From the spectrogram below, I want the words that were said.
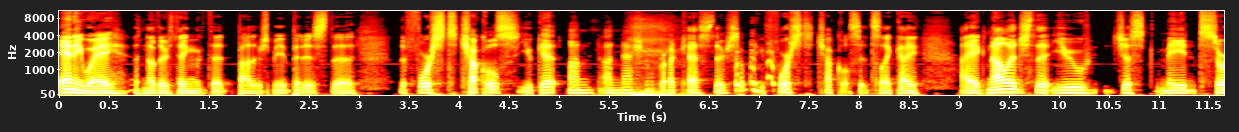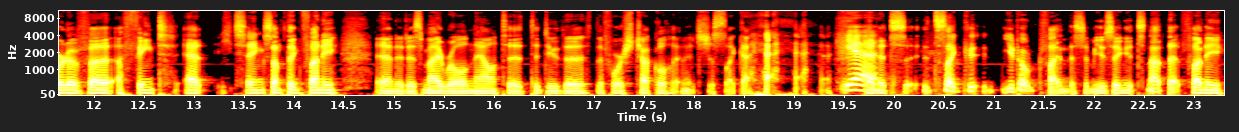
Anyway, another thing that bothers me a bit is the the forced chuckles you get on on national broadcasts. There's so many forced chuckles. It's like I I acknowledge that you just made sort of a, a, feint at saying something funny, and it is my role now to to do the the forced chuckle, and it's just like a yeah, and it's it's like you don't find this amusing. It's not that funny.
